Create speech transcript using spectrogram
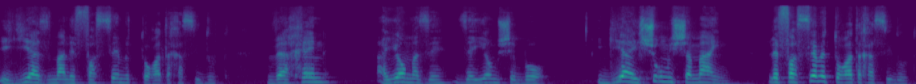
הגיע הזמן לפרסם את תורת החסידות. ואכן, היום הזה זה יום שבו הגיע האישור משמיים לפרסם את תורת החסידות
